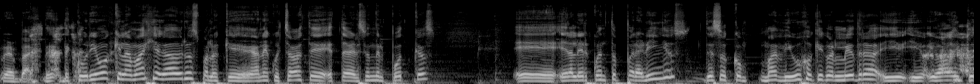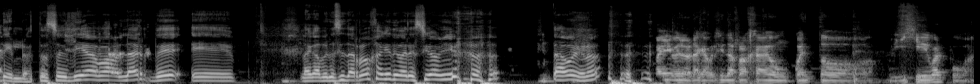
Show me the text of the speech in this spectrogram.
we're back. De- descubrimos que la magia, cabros, para los que han escuchado este- esta versión del podcast, eh, era leer cuentos para niños, de esos con más dibujos que con letra, y, y- y vamos a discutirlo. Entonces, hoy día vamos a hablar de eh, la caperucita roja. ¿Qué te pareció, amigo? Está bueno, ¿no? Oye, pero la Caperucita Roja es un cuento rígido igual, pues.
